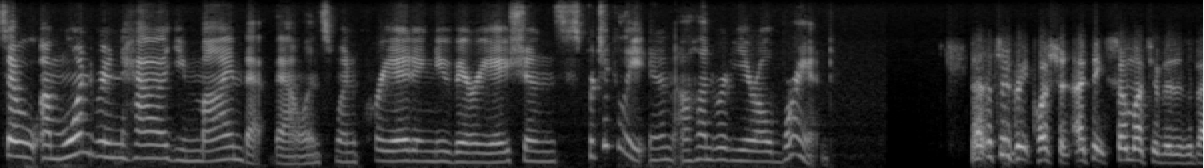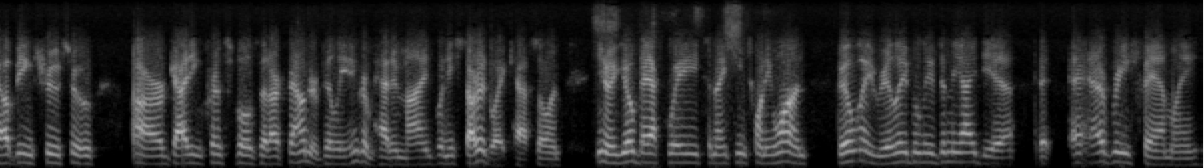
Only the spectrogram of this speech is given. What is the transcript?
So I'm wondering how you mind that balance when creating new variations, particularly in a hundred year old brand. That's a great question. I think so much of it is about being true to our guiding principles that our founder, Billy Ingram, had in mind when he started White Castle. And, you know, you go back way to 1921, Billy really believed in the idea that every family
